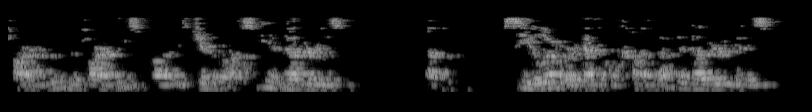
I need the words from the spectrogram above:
parami, the paramis, uh, is generosity. Another is uh, sila or ethical conduct. Another is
